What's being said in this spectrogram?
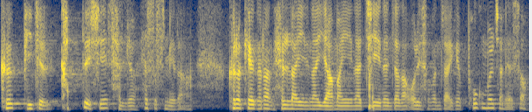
그 빚을 갚듯이 살려 했었습니다. 그렇게 그런 헬라인이나 야마인이나 지혜 있는 자나 어리석은 자에게 복음을 전해서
